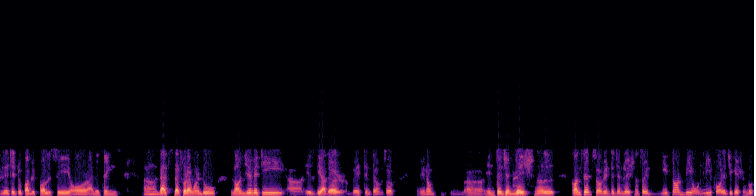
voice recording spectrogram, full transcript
related to public policy or other things, uh, that's that's what I want to do. Longevity uh, is the other bit in terms of, you know, uh, intergenerational concepts of intergenerational. So it need not be only for education for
